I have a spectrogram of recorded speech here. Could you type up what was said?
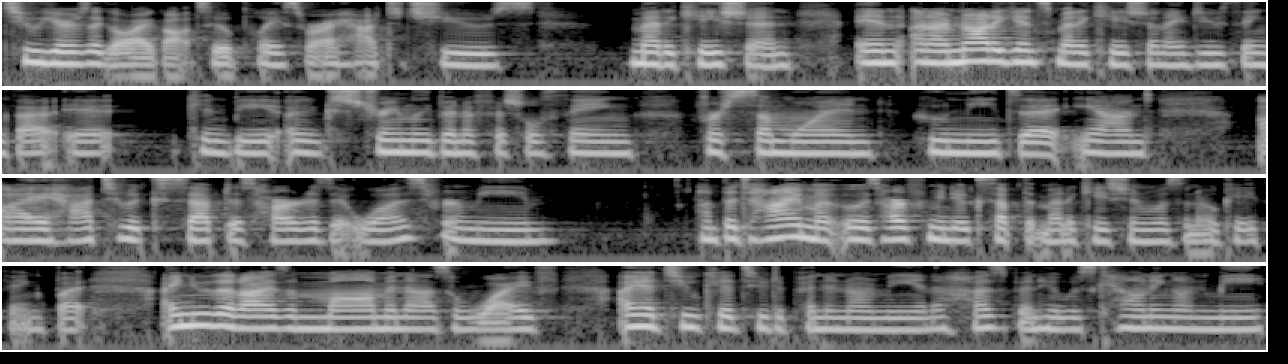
2 years ago I got to a place where I had to choose medication. And and I'm not against medication. I do think that it can be an extremely beneficial thing for someone who needs it and I had to accept as hard as it was for me. At the time it was hard for me to accept that medication was an okay thing but i knew that I, as a mom and as a wife i had two kids who depended on me and a husband who was counting on me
